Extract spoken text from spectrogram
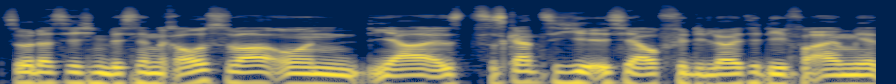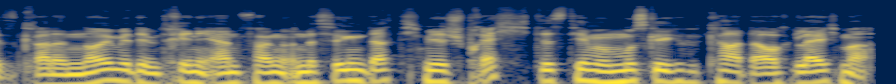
so dass ich ein bisschen raus war. Und ja, es, das Ganze hier ist ja auch für die Leute, die vor allem jetzt gerade neu mit dem Training anfangen. Und deswegen dachte ich mir, spreche ich das Thema Muskelkater auch gleich mal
